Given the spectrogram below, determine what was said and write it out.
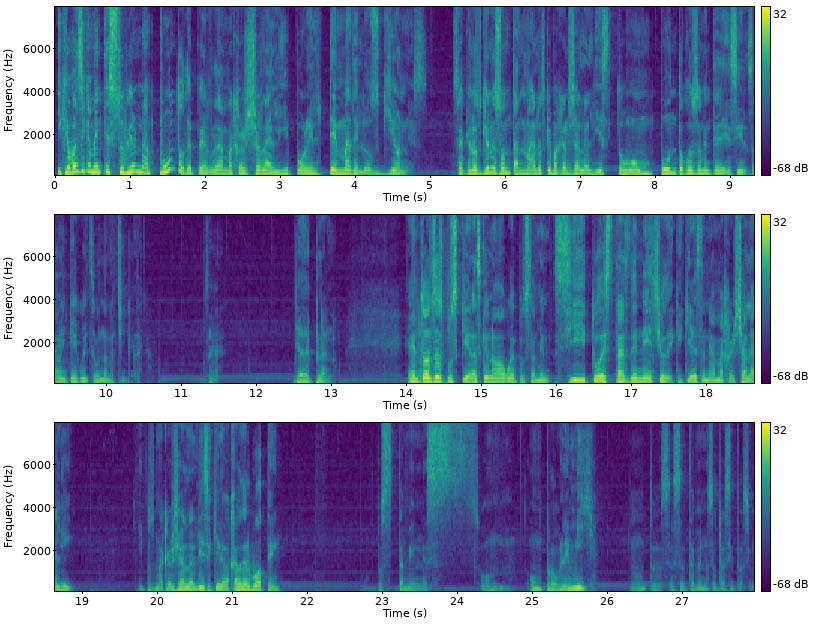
Y que básicamente estuvieron a punto de perder a Mahershala Ali por el tema de los guiones. O sea que los guiones son tan malos que Mahershala Ali estuvo a un punto justamente de decir, ¿saben qué, güey? Se van a la chingada acá. O sea, ya de plano. Entonces, pues quieras que no, güey, pues también, si tú estás de necio de que quieres tener a Mahershala Ali y pues Mahershala Ali se quiere bajar del bote, pues también es un, problemilla. Entonces, esa también es otra situación.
